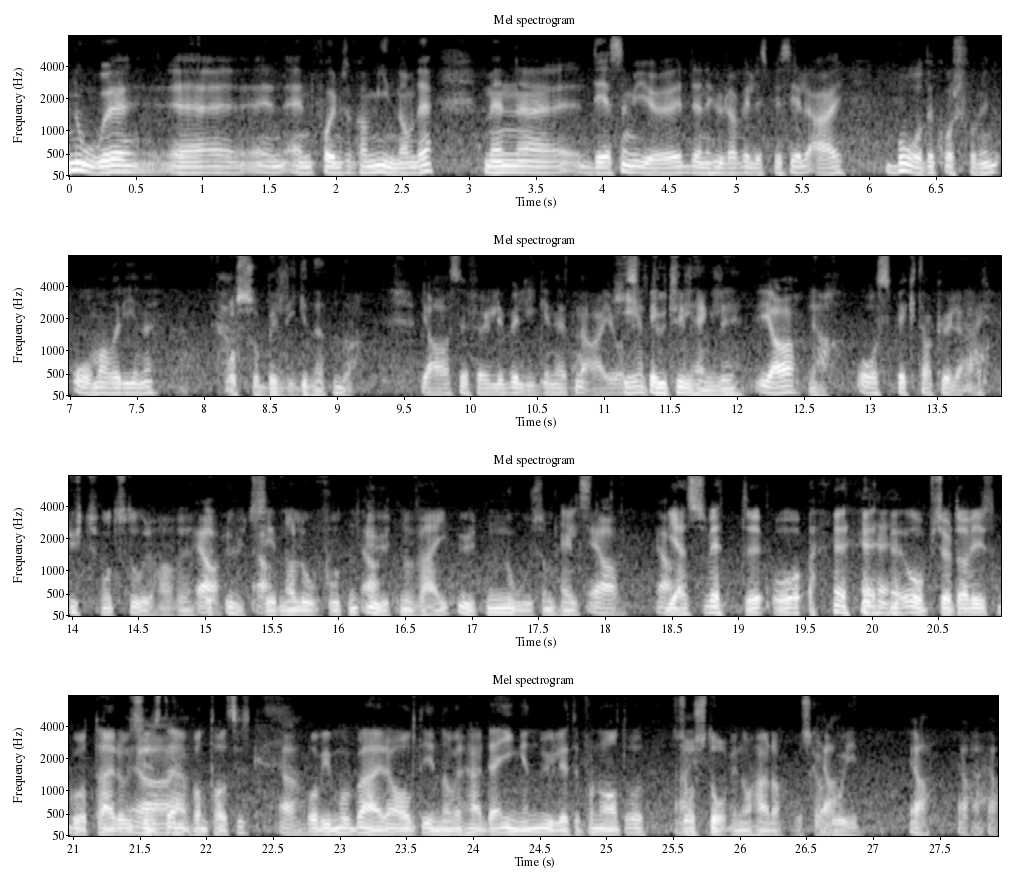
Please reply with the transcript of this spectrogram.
noe en, en, form som kan minne om det. Men det som gjør denne hula veldig spesiell, er både korsformen og maleriene. Også beliggenheten, da. Ja, selvfølgelig. Beliggenheten er jo Helt utilgjengelig. Ja, ja, og spektakulær. Ut mot storhavet, ja, på utsiden av Lofoten, uten vei, uten noe som helst. Vi er svette og oppkjørt har vi gått her og syns det er fantastisk. Og vi må bære alt innover her. Det er ingen muligheter for noe annet. Og så står vi nå her da, og skal gå inn. Ja, ja, ja.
